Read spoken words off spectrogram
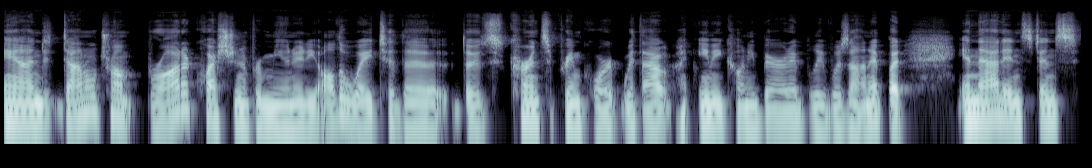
And Donald Trump brought a question of immunity all the way to the, the current Supreme Court without Amy Coney Barrett, I believe, was on it. But in that instance,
